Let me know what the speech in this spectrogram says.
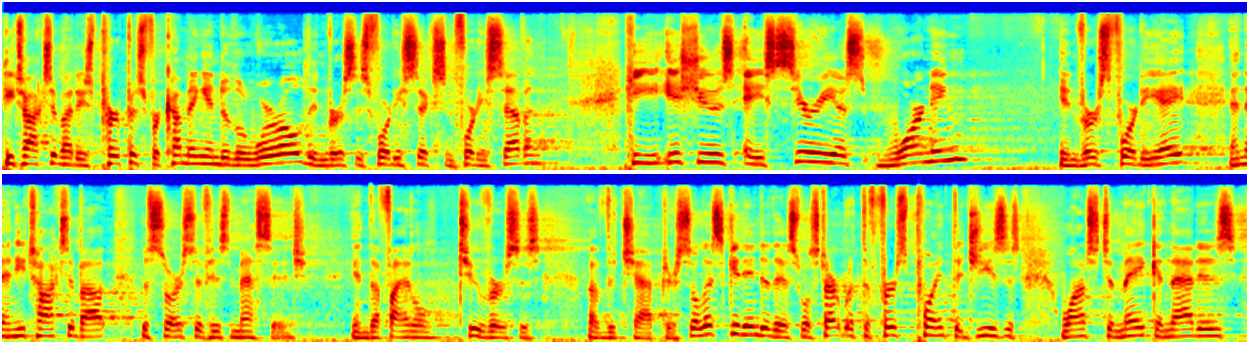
He talks about his purpose for coming into the world in verses 46 and 47. He issues a serious warning in verse 48, and then he talks about the source of his message in the final two verses of the chapter. So let's get into this. We'll start with the first point that Jesus wants to make, and that is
